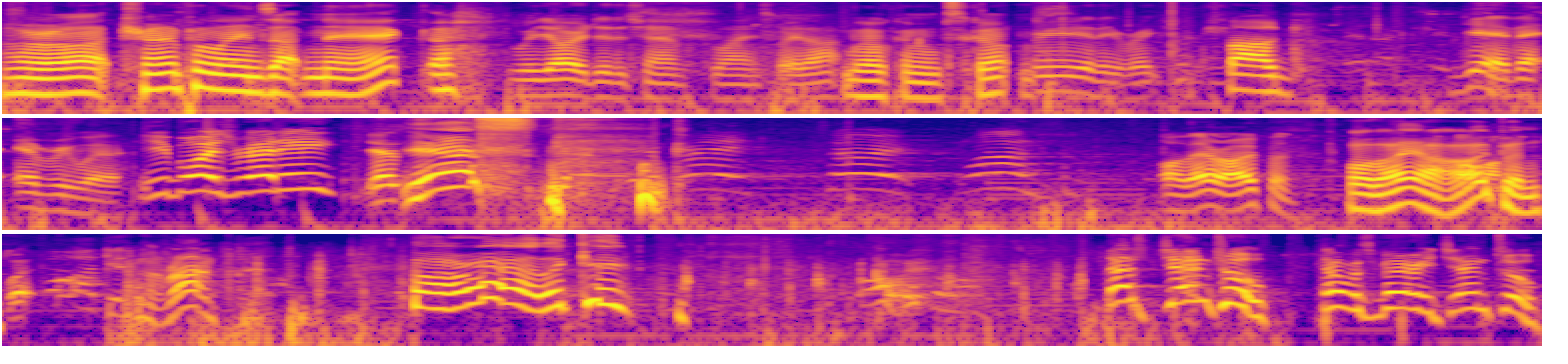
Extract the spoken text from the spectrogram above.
Alright, trampoline's up next. Oh, We already did the trampoline, sweetheart. welcome, Scott. Really reaching. Bug. Yeah, they're everywhere. You boys ready? Yes! Three, two, one. Oh, they're open. Oh, they are open. Get in the run. Alright, they keep. That's gentle. That was very gentle.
